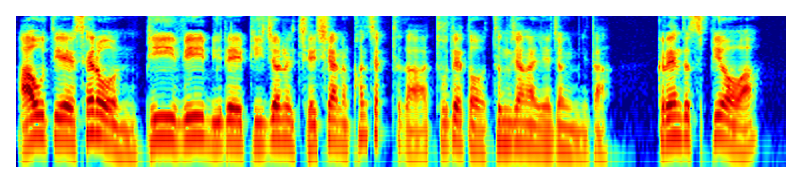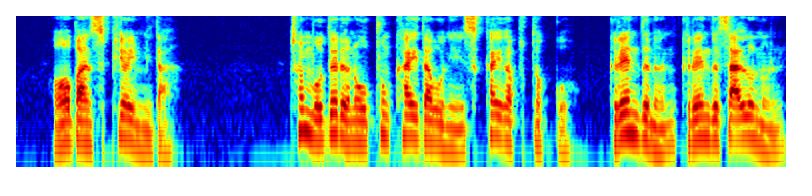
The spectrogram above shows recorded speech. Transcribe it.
아우디의 새로운 BV 미래 비전을 제시하는 컨셉트가 두 대 더 등장할 예정입니다. 그랜드 스피어와 어반 스피어입니다. 첫 모델은 오픈카이다 보니 스카이가 붙었고 그랜드는 그랜드 살론을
